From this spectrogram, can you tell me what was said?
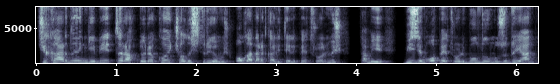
Çıkardığın gibi traktöre koy çalıştırıyormuş. O kadar kaliteli petrolmüş. Tabii bizim o petrolü bulduğumuzu duyan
